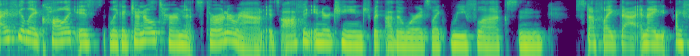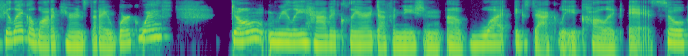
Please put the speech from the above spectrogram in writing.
I feel like colic is like a general term that's thrown around. It's often interchanged with other words like reflux and stuff like that. And I I feel like a lot of parents that I work with don't really have a clear definition of what exactly colic is. So,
